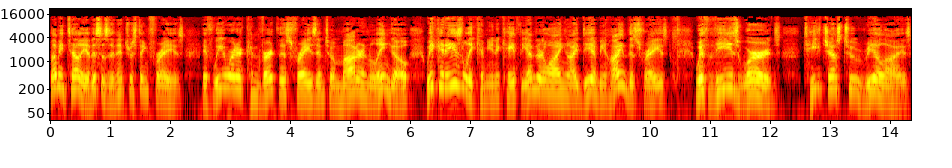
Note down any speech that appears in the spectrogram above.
let me tell you, this is an interesting phrase. If we were to convert this phrase into modern lingo, we could easily communicate the underlying idea behind this phrase with these words Teach us to realize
